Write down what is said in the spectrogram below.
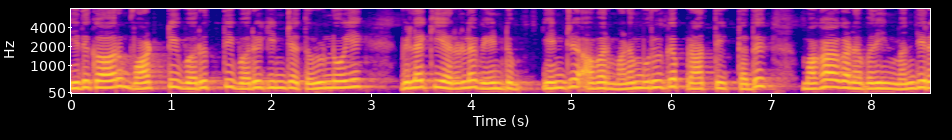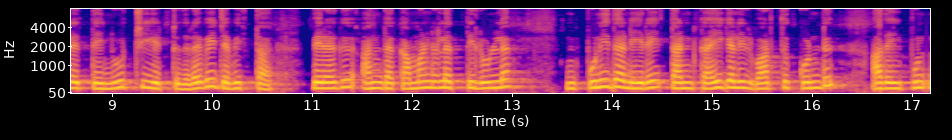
இதுகாறும் வாட்டி வருத்தி வருகின்ற தொழுநோயை விலக்கியருள வேண்டும் என்று அவர் மனமுருக பிரார்த்தித்தது மகாகணபதியின் மந்திரத்தை நூற்றி எட்டு தடவை ஜபித்தார். பிறகு அந்த கமண்டலத்திலுள்ள புனித நீரைத் தன் கைகளில் வார்த்துக்கொண்டு புன்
